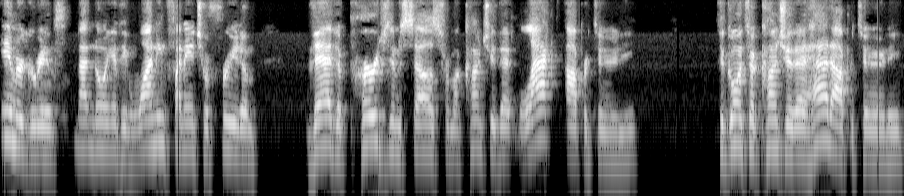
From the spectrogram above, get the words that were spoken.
immigrants, not knowing anything, wanting financial freedom. They had to purge themselves from a country that lacked opportunity to go into a country that had opportunity.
